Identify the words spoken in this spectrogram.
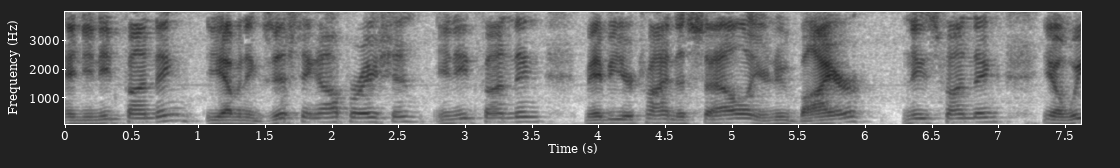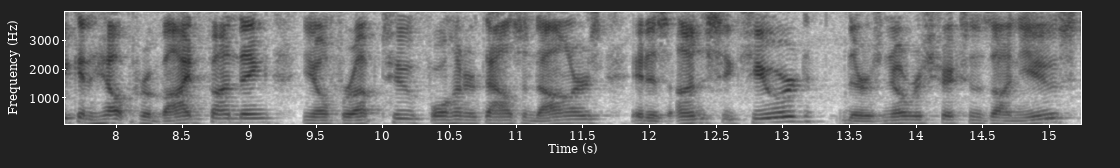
and you need funding, you have an existing operation, you need funding, maybe you're trying to sell, your new buyer needs funding, you know, we can help provide funding, you know, for up to $400,000. It is unsecured. There's no restrictions on use.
